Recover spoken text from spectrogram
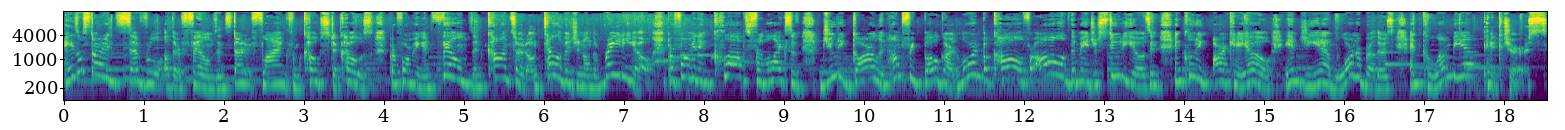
Hazel starred in several other films and started flying from coast to coast, performing in films and concert, on television, on the radio, performing in clubs for the likes of Judy Garland, Humphrey Bogart, Lauren Bacall for all of the major studios, and including RKO, MGM, Warner Brothers, and Columbia Pictures.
